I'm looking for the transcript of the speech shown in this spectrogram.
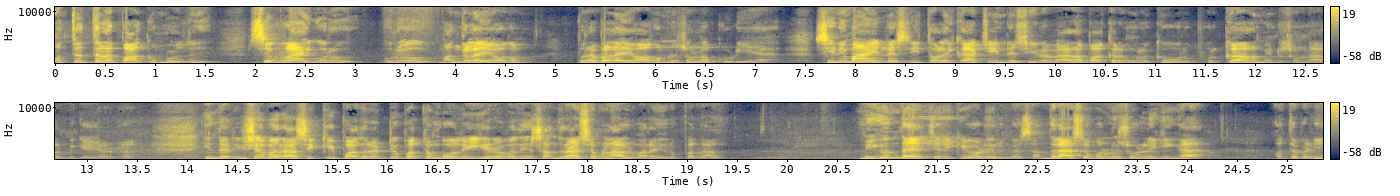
மொத்தத்தில் பார்க்கும்பொழுது செவ்வாய் குரு குரு மங்கள யோகம் பிரபல யோகம்னு சொல்லக்கூடிய சினிமா இண்டஸ்ட்ரி தொலைக்காட்சி இண்டஸ்ட்ரியில் வேலை பார்க்குறவங்களுக்கு ஒரு பொற்காலம் என்று சொன்னால் மிகையாக இந்த ரிஷப ராசிக்கு பதினெட்டு பத்தொம்போது இருபது சந்திராசிரம நாள் வர இருப்பதால் மிகுந்த எச்சரிக்கையோடு இருங்க. சந்திராசிரமம்னு சொல்லிக்கிங்க. மற்றபடி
